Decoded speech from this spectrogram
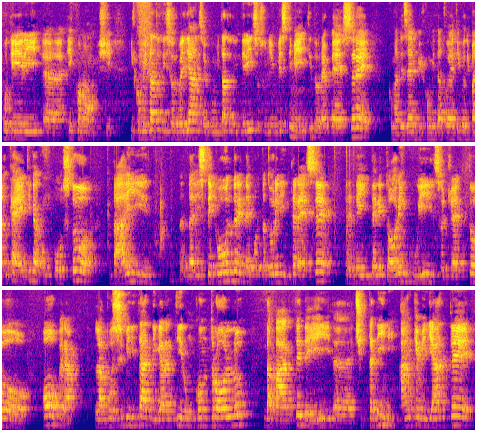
poteri eh, economici. Il comitato di sorveglianza e il comitato di indirizzo sugli investimenti dovrebbe essere, come ad esempio il comitato etico di banca etica, composto dai, dagli stakeholder e dai portatori di interesse eh, dei territori in cui il soggetto opera. La possibilità di garantire un controllo da parte dei eh, cittadini, anche mediante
